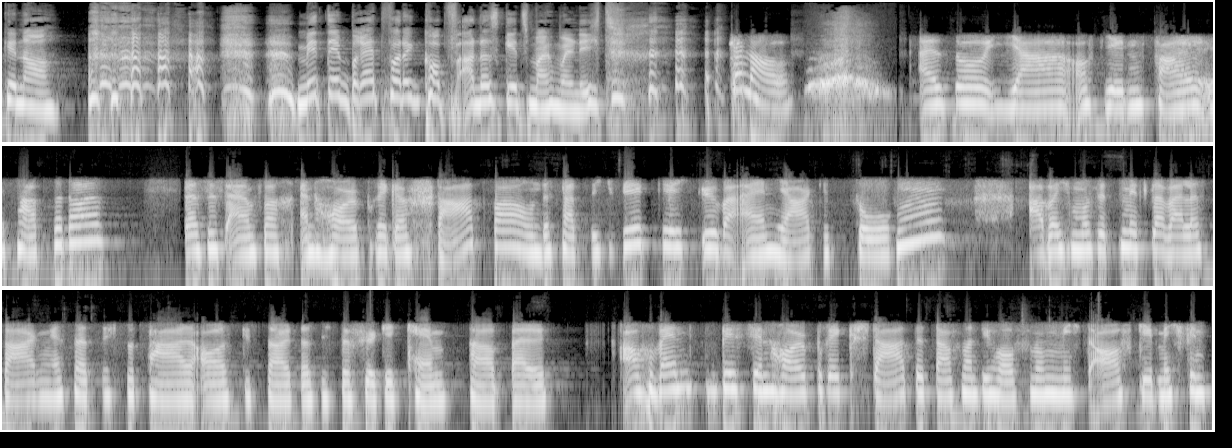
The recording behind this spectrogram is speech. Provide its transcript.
genau. Mit dem Brett vor den Kopf, anders geht's manchmal nicht. genau. Also ja, auf jeden Fall. Ich hatte das, dass es einfach ein holpriger Start war und es hat sich wirklich über ein Jahr gezogen. Aber ich muss jetzt mittlerweile sagen, es hat sich total ausgezahlt, dass ich dafür gekämpft habe, weil auch wenn es ein bisschen holprig startet, darf man die Hoffnung nicht aufgeben. Ich finde,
